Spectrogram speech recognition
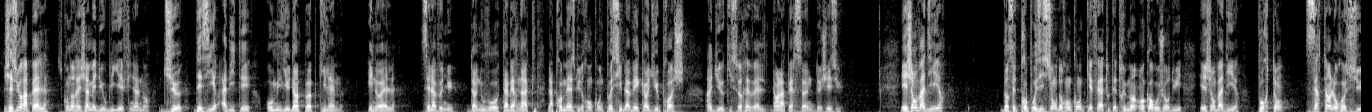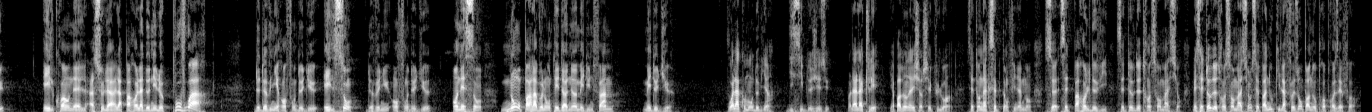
Jésus rappelle ce qu'on n'aurait jamais dû oublier finalement. Dieu désire habiter au milieu d'un peuple qu'il aime. Et Noël, c'est la venue d'un nouveau tabernacle, la promesse d'une rencontre possible avec un Dieu proche, un Dieu qui se révèle dans la personne de Jésus. Et Jean va dire dans cette proposition de rencontre qui est faite à tout être humain encore aujourd'hui, et Jean va dire, pourtant, certains l'ont reçu et ils croient en elle. À cela, la parole a donné le pouvoir de devenir enfants de Dieu, et ils sont devenus enfants de Dieu, en naissant non par la volonté d'un homme et d'une femme, mais de Dieu. Voilà comment on devient disciple de Jésus. Voilà la clé. Il n'y a pas besoin d'aller chercher plus loin. C'est en acceptant finalement cette parole de vie, cette œuvre de transformation. Mais cette œuvre de transformation, ce n'est pas nous qui la faisons par nos propres efforts.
